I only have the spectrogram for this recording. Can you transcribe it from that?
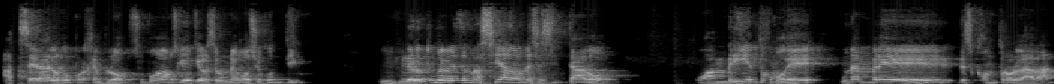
hacer algo, por ejemplo, supongamos que yo quiero hacer un negocio contigo, uh -huh. pero tú me ves demasiado necesitado o hambriento, como de un hambre descontrolada,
